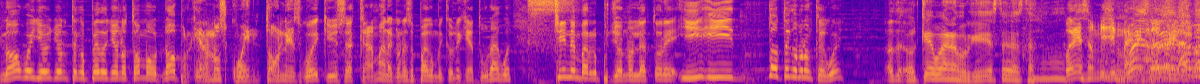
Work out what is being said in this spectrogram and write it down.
no, güey, yo, yo no tengo pedo, yo no tomo. No, porque eran unos cuentones, güey, que yo sea cámara, con eso pago mi colegiatura, güey. Sin embargo, pues yo no le atoré. Y, y no tengo bronca, güey. No, Qué bueno, porque ya estoy hasta. Por eso me güey. Por eso me Vamos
